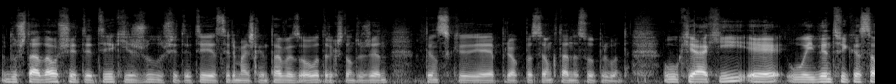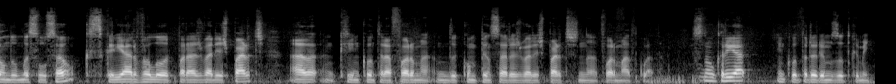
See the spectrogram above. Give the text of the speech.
do Estado ao CTT, que ajude o CTT a serem mais rentáveis, ou outra questão do género. Penso que é a preocupação que está na sua pergunta. O que há aqui é a identificação de uma solução, que se criar valor para as várias partes, há que encontrar a forma de compensar as várias partes na forma adequada. Se não criar, encontraremos outro caminho.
